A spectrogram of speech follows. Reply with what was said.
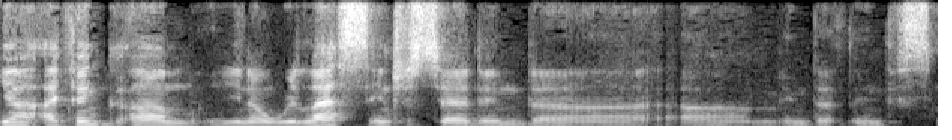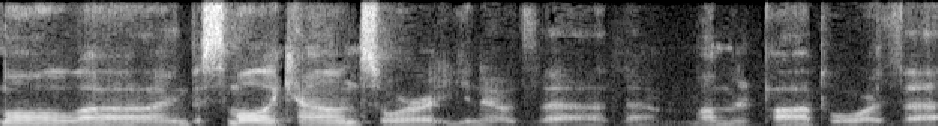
Yeah, I think um, you know we're less interested in the um, in the in the small uh, in the small accounts or you know the, the mom and pop or the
